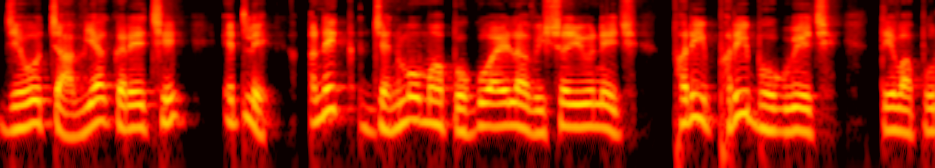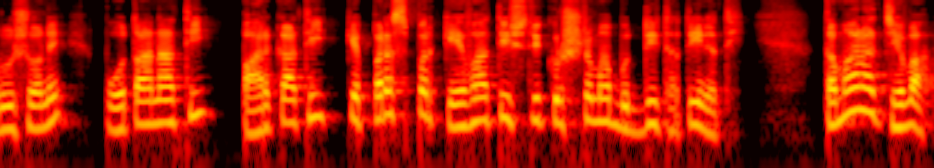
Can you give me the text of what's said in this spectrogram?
જેઓ ચાવ્યા કરે છે એટલે અનેક જન્મોમાં ભોગવાયેલા વિષયોને જ ફરી ફરી ભોગવે છે તેવા પુરુષોને પોતાનાથી, પારકાથી કે પરસ્પર કહેવાથી શ્રી કૃષ્ણમાં બુદ્ધિ થતી નથી. તમારા જેવા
